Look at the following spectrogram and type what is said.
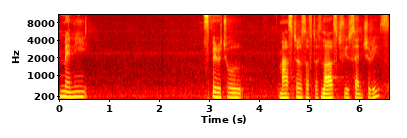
many spiritual masters of the last few centuries.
